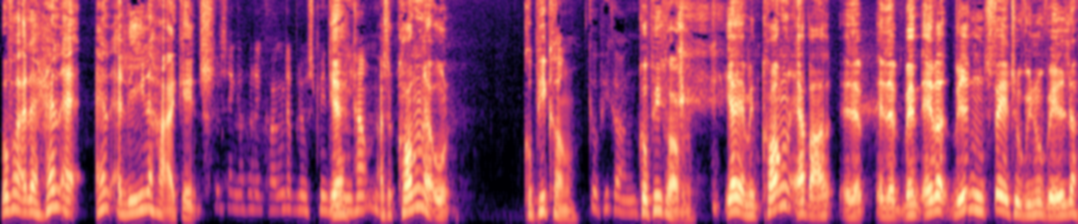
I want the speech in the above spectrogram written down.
Hvorfor er det, at han, er, han alene har agens? Du tænker på det kongen, der blev smidt ja, i havnen? altså kongen er ond. Kopikongen. Kopikongen. Kopikongen. Ja, ja, men kongen er bare, eller, eller men ever, hvilken statue vi nu vælter,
